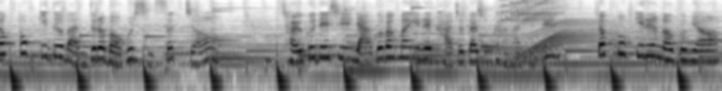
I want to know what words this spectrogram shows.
떡볶이도 만들어 먹을 수 있었죠. 절구 대신 야구방망이를 가져다 준 강아지는 떡볶이를 먹으며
